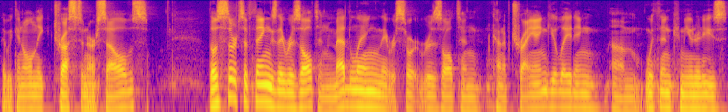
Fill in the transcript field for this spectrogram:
that we can only trust in ourselves those sorts of things they result in meddling they resort, result in kind of triangulating um, within communities.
